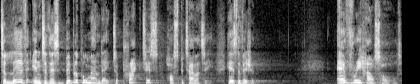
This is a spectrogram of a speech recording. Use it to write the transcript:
to live into this biblical mandate to practice hospitality. Here's the vision every household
